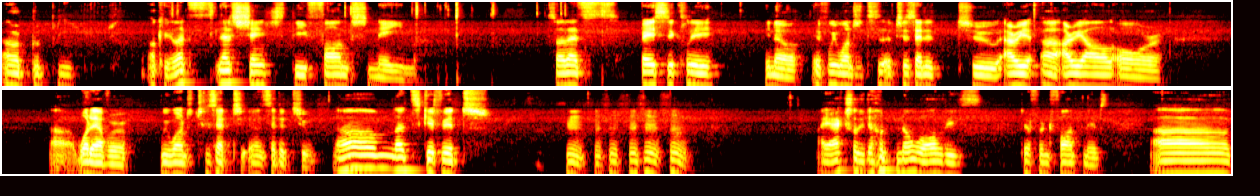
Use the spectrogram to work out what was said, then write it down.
Okay, let's let's change the font name. So that's basically you know, if we wanted to, to set it to Arial, uh, Arial or uh, whatever we wanted to set uh, set it to. Um, let's give it. I actually don't know all these different font names. Uh,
